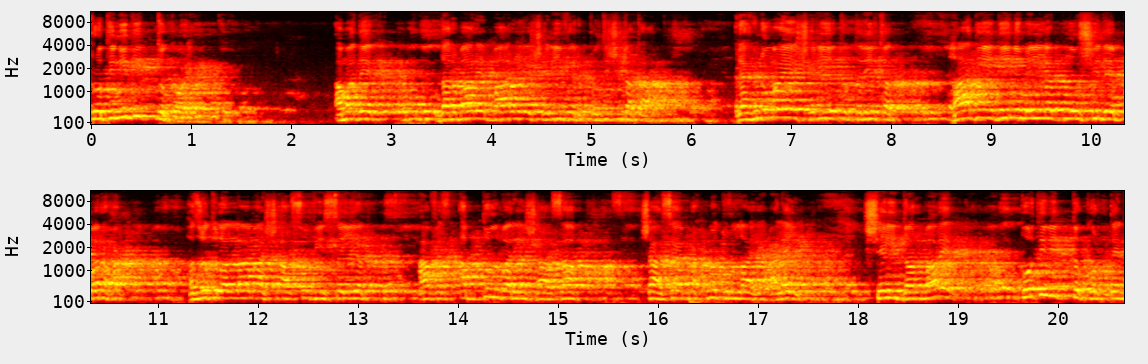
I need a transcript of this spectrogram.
প্রতিনিধিত্ব করে। আমাদের দরবারে বাড়িয়ে শরীফের প্রতিষ্ঠাতা রহনুমায় শরীয়ত তরিকত হাদি দিন মিল্লত মুর্শিদে বরহক হজরতুল আল্লামা শাহ সুফি সৈয়দ হাফিজ আব্দুল বারি শাহ সাহ শাহ সাহেব রহমতুল্লাহ আলাই সেই দরবারের প্রতিনিধিত্ব করতেন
